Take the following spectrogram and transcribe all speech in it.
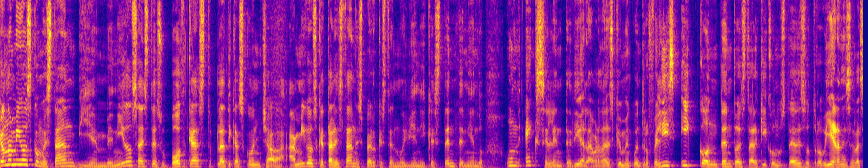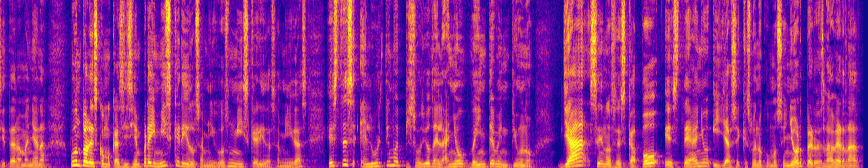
¿Qué onda amigos? ¿Cómo están? Bienvenidos a este su podcast Pláticas con Chava. Amigos, ¿qué tal están? Espero que estén muy bien y que estén teniendo un excelente día. La verdad es que yo me encuentro feliz y contento de estar aquí con ustedes otro viernes a las 7 de la mañana, puntuales como casi siempre. Y mis queridos amigos, mis queridas amigas, este es el último episodio del año 2021. Ya se nos escapó este año y ya sé que sueno como señor, pero es la verdad.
